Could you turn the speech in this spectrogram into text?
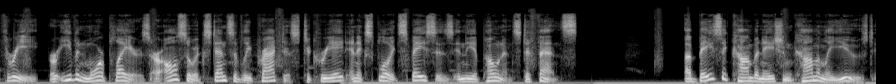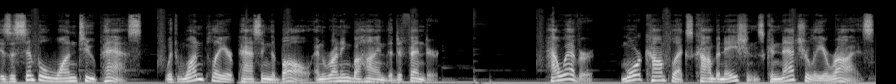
three, or even more players are also extensively practiced to create and exploit spaces in the opponent's defense. A basic combination commonly used is a simple 1-2 pass, with one player passing the ball and running behind the defender. However, more complex combinations can naturally arise,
